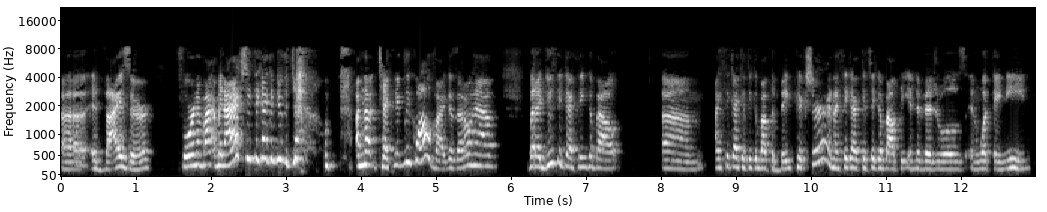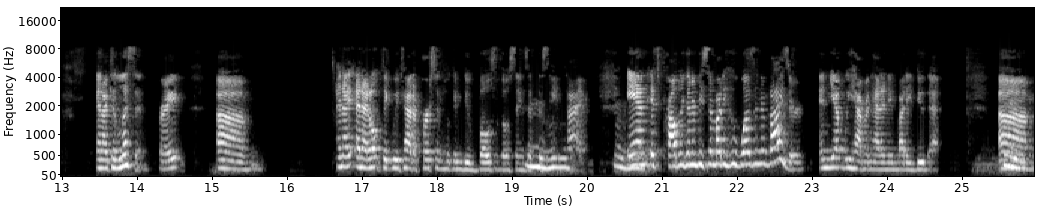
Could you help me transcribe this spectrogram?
uh, advisor for an environment. I mean, I actually think I could do the job. I'm not technically qualified because I don't have, but I do think I think about, um, I think I can think about the big picture and I think I can think about the individuals and what they need and I can listen, right? Um, and I, and I don't think we've had a person who can do both of those things at the mm-hmm. same time. Mm-hmm. And it's probably going to be somebody who was an advisor and yet we haven't had anybody do that. Mm-hmm. Um,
